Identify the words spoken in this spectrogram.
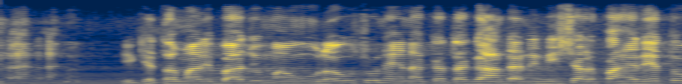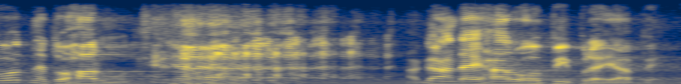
એ કે તમારી બાજુમાં હું રહું છું ને એના કરતા ગાંડાની નિશાળ પાસે રહેતો હોત ને તો સારું હોત. આ ગાંડાએ સારો અભિપ્રાય આપે.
